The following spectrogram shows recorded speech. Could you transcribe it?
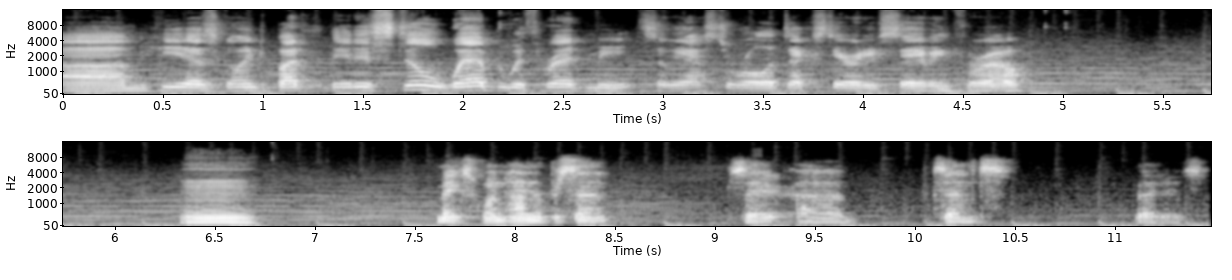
Um, he is going to, but it is still webbed with red meat, so he has to roll a dexterity saving throw. Mm. Makes 100% say, uh, sense. That is.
